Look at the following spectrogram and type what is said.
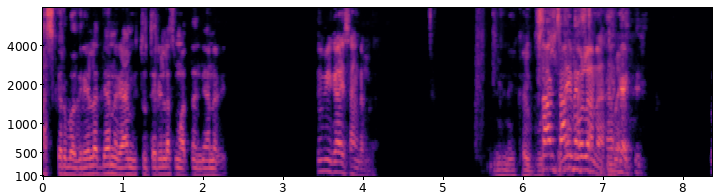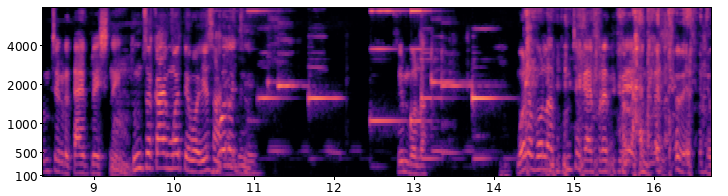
भास्कर बगरेला देणार आहे आम्ही तुतरीलाच मतदान देणार आहे तुम्ही काय सांगाल मी नाही काही बोलू सांग, शकत. सांग नाही, बोला ना. काहीतरी. तुमच्याकडे काय प्रश्न आहे तुमचं काय मत आहे बा हे सांगा बोलायचं. तुम्ही. तुम्ही बोला बोला बोला तुमच्या काय प्रतिक्रिया आहे सांगा ना.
